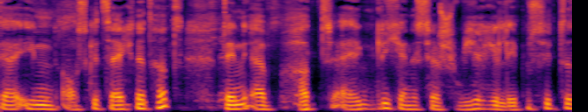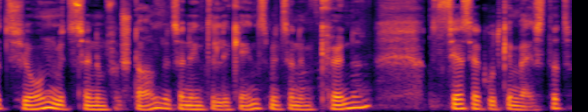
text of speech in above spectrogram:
der ihn ausgezeichnet hat, denn er hat eigentlich eine sehr schwierige Lebenssituation mit seinem Verstand, mit seiner Intelligenz, mit seinem Können sehr, sehr gut gemeistert.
